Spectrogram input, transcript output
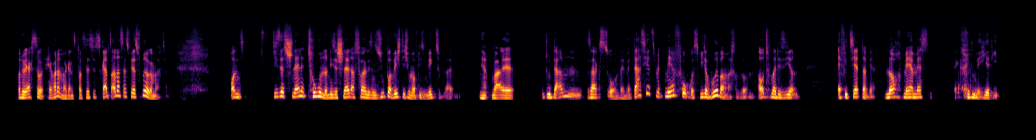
Und du merkst so, hey, warte mal ganz kurz, das ist ganz anders, als wir das früher gemacht haben. Und dieses schnelle Tun und diese schnellen Erfolge sind super wichtig, um auf diesem Weg zu bleiben. Ja. Weil du dann sagst so, wenn wir das jetzt mit mehr Fokus wiederholbar machen würden, automatisieren, effizienter werden, noch mehr messen, dann kriegen wir hier die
